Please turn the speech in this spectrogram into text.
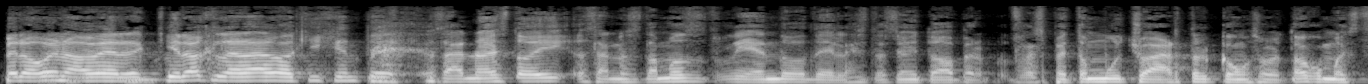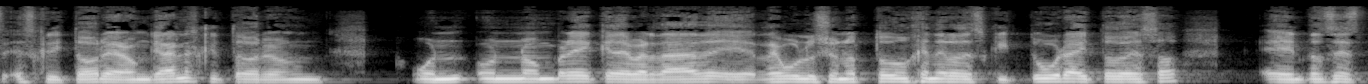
Pero bueno, a ver, quiero aclarar algo aquí, gente. O sea, no estoy, o sea, nos estamos riendo de la situación y todo, pero respeto mucho a Arthur, como sobre todo como es- escritor, era un gran escritor, era un, un, un hombre que de verdad eh, revolucionó todo un género de escritura y todo eso. Entonces,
